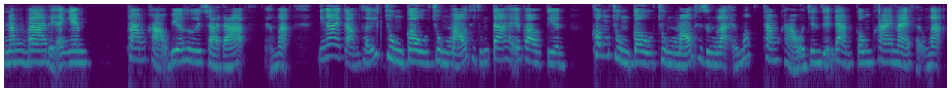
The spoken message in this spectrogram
53 để anh em tham khảo bia hơi trà đá phải không ạ? Những ai cảm thấy trùng cầu, trùng máu thì chúng ta hãy vào tiền. Không trùng cầu, trùng máu thì dừng lại ở mức tham khảo ở trên diễn đàn công khai này phải không ạ?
